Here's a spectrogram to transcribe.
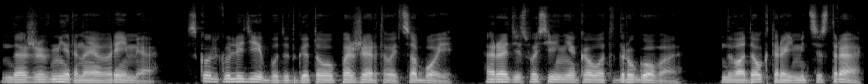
даже в мирное время, сколько людей будут готовы пожертвовать собой ради спасения кого-то другого. Два доктора и медсестра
